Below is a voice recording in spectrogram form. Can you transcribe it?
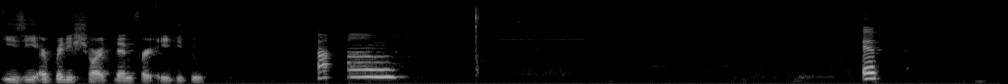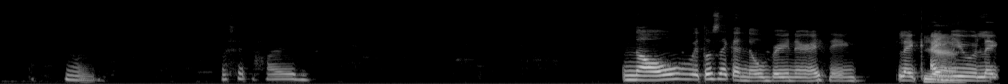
easy or pretty short then for 82? Um, it hmm. was it hard? No, it was like a no-brainer. I think. Like yeah. I knew, like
